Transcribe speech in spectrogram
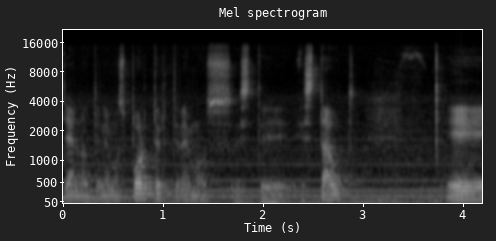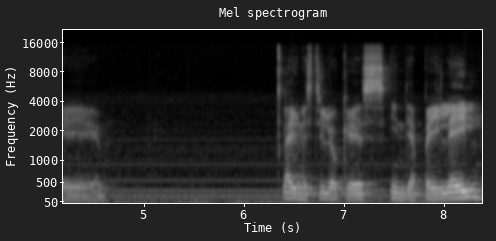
ya no tenemos Porter, tenemos este Stout. Eh, hay un estilo que es India Pale Ale.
